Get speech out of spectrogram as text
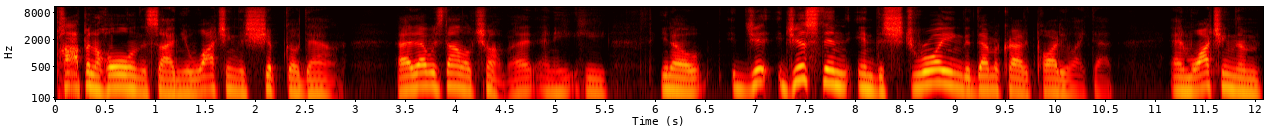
popping a hole in the side and you're watching the ship go down. Uh, that was Donald Trump, right? And he he you know j- just in in destroying the Democratic Party like that and watching them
